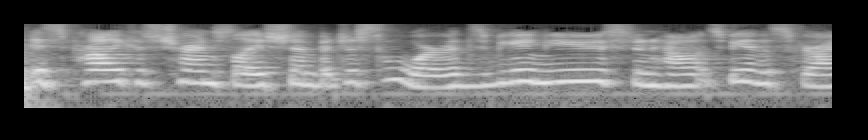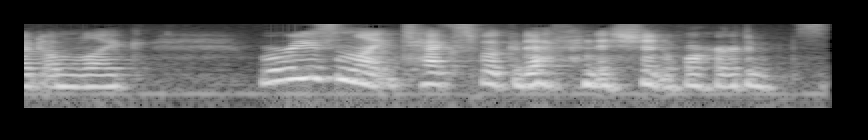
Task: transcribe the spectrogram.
It's probably because translation but just the words being used and how it's being described I'm like we're using like textbook definition words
